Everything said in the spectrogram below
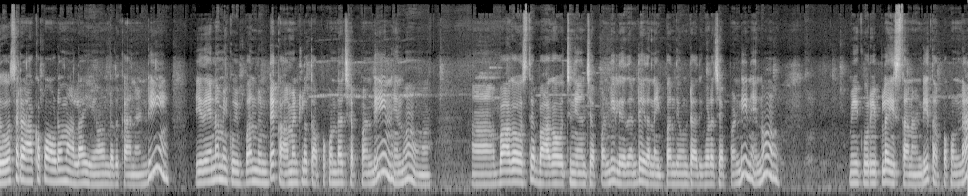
దోశ రాకపోవడం అలా ఏముండదు కానండి. ఏదైనా మీకు ఇబ్బంది ఉంటే కామెంట్లో తప్పకుండా చెప్పండి. నేను బాగా వస్తే బాగా వచ్చినాయి అని చెప్పండి. లేదంటే ఏదైనా ఇబ్బంది ఉంటే అది కూడా చెప్పండి. నేను మీకు రిప్లై ఇస్తానండి తప్పకుండా.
